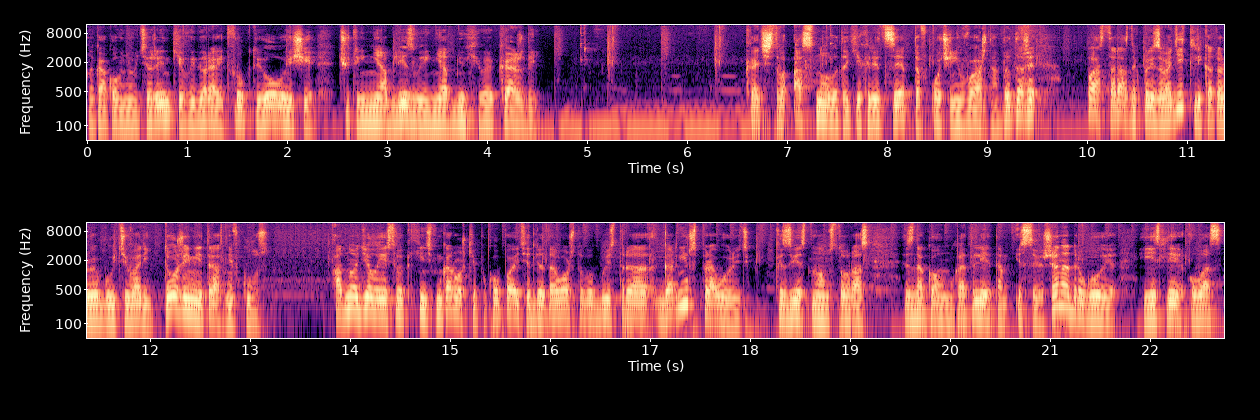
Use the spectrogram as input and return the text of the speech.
на каком-нибудь рынке выбирает фрукты и овощи, чуть ли не облизывая и не обнюхивая каждый. Качество основы таких рецептов очень важно. Да даже паста разных производителей, которые вы будете варить, тоже имеет разный вкус. Одно дело, если вы какие-нибудь макарошки покупаете для того, чтобы быстро гарнир спроворить к известным вам сто раз знакомым котлетам, и совершенно другое, если у вас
